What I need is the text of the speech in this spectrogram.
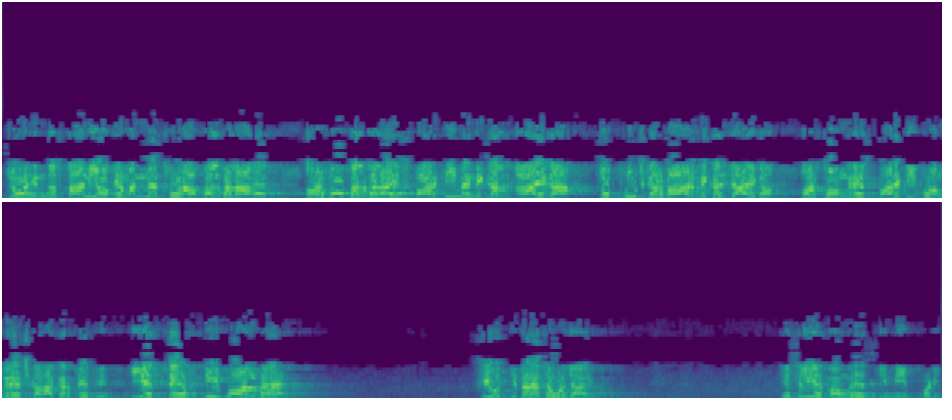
जो हिंदुस्तानियों के मन में थोड़ा बलबला है, और वो बलबला इस पार्टी में निकल आएगा तो फूट कर बाहर निकल जाएगा। और कांग्रेस पार्टी को अंग्रेज़ कहा करते थे कि ये सेफ्टी बॉल्व है, फ्यूज की तरह से उड़ जाएगा। इसलिए कांग्रेस की नींव पड़ी।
